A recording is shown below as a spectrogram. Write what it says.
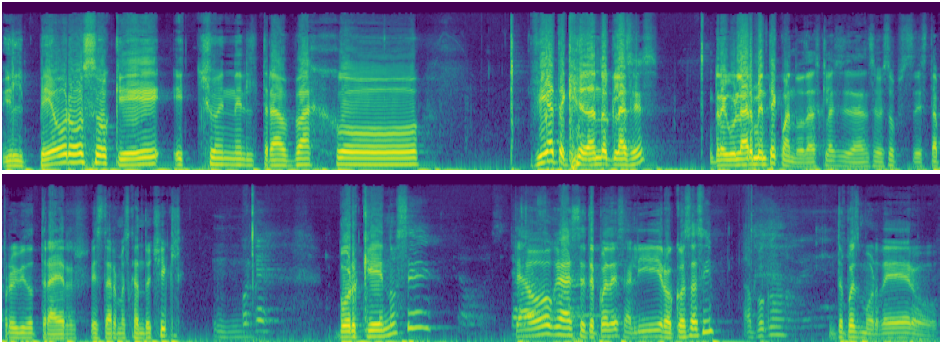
El peor oso que he hecho en el trabajo. Fíjate que dando clases, regularmente cuando das clases de danza, eso pues, está prohibido traer, estar mascando chicle. ¿Por qué? Porque, no sé, te ahogas, se te puede salir o cosas así. ¿A poco? Te puedes morder o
